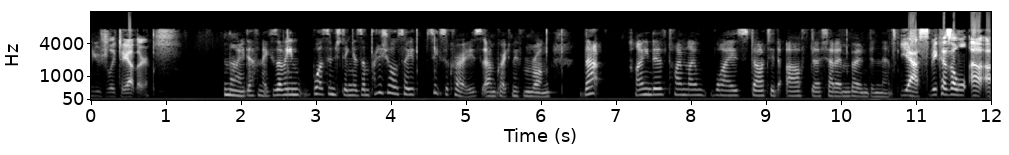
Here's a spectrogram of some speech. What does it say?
usually together. No, definitely. Because I mean, what's interesting is I'm pretty sure. So Six of Crows. Um, correct me if I'm wrong. That kind of timeline wise started after Shadow and Bone, didn't it? Yes, because uh, uh,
